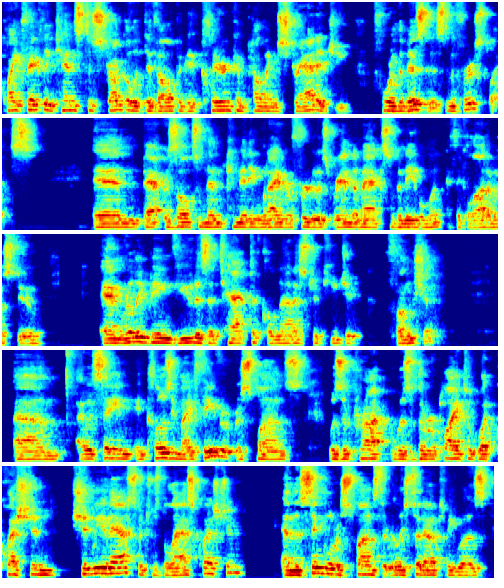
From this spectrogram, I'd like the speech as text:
quite frankly, tends to struggle at developing a clear and compelling strategy for the business in the first place. And that results in them committing what I refer to as random acts of enablement. I think a lot of us do. And really being viewed as a tactical, not a strategic function. Um, I would say in, in, closing, my favorite response was a pro- was the reply to what question should we have asked, which was the last question. And the single response that really stood out to me was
